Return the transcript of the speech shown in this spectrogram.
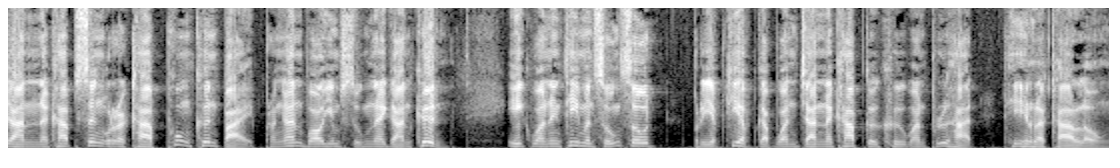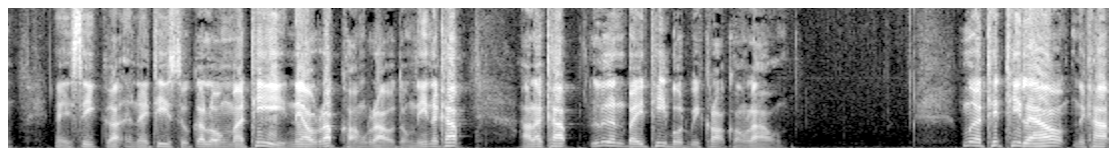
จันทร์นะครับ ซึ่งราคาพุ่งขึ้นไปเพราะงั้น volume สูงในการขึ้น อีกวันหนึ่งที่มันสูงสุด เปรียบเทียบกับวันจันทร์นะครับ ก็คือวันพฤหัสที่ราคาลง ในซีในที่สุดก็ลงมาที่แนวรับของเราตรงนี้นะครับเอาละครับเลื่อนไปที่บทวิเคราะห์ของเรา เมื่อทิศที่แล้วนะครับ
